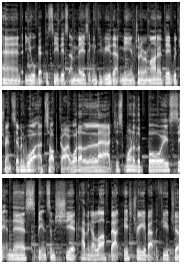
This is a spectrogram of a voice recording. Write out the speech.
and you will get to see this amazing interview that me and Johnny Romano did with Trent Seven. What a top guy! What a lad! Just one of the boys sitting there spitting some shit, having a laugh about history, about the future,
